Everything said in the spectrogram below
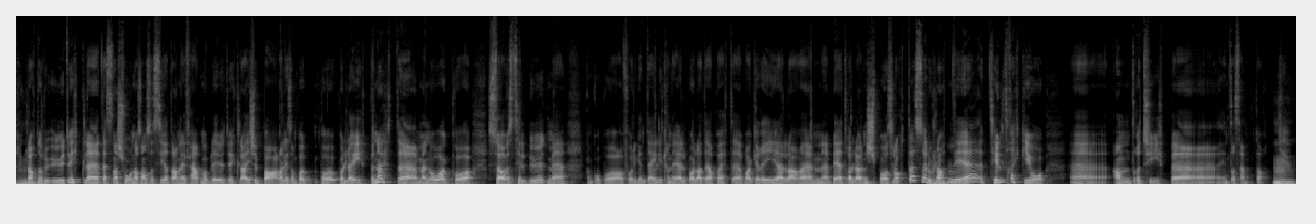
mm. klart når du utvikler destinasjoner sånn som Sirdalen er i ferd med å bli utvikla, ikke bare liksom på, på, på løypenett, men òg på servicetilbud med kan gå på få deg en deilig kanelbolle der på et bakeri, eller en bedre lunsj på Slottet, så er det klart mm. det tiltrekker jo eh, andre typer interessenter. Mm.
